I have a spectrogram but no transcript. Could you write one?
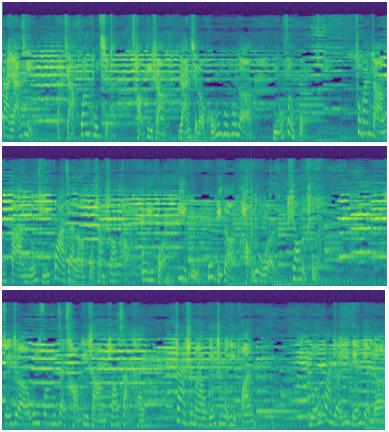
打牙祭！”大家欢呼起来。草地上燃起了红彤彤的牛粪火。副班长把牛蹄挂在了火上烧烤，不一会儿，一股扑鼻的烤肉味儿飘了出来。随着微风在草地上飘散开，战士们围成了一团，轮看着一点点的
